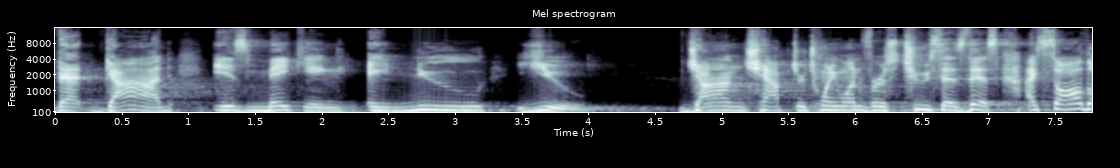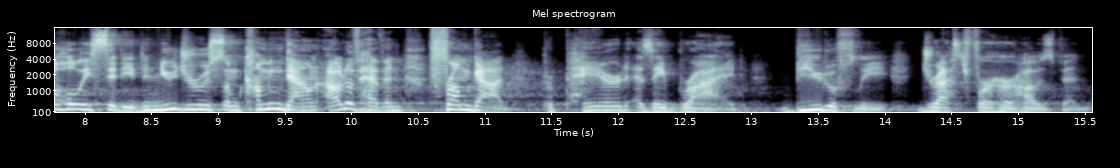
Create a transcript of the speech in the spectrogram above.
that God is making a new you. John chapter 21, verse 2 says this I saw the holy city, the new Jerusalem, coming down out of heaven from God, prepared as a bride, beautifully dressed for her husband.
